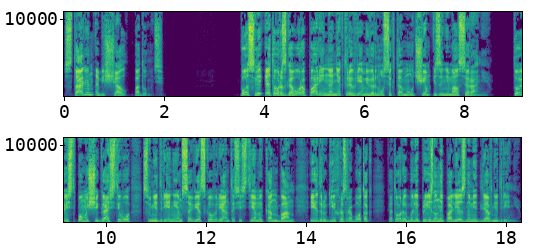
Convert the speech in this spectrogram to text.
Сталин обещал подумать. После этого разговора парень на некоторое время вернулся к тому, чем и занимался ранее. То есть помощи Гастеву с внедрением советского варианта системы Kanban и других разработок, которые были признаны полезными для внедрения.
